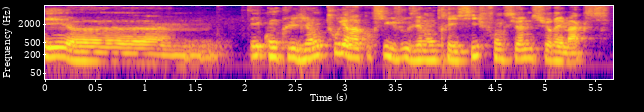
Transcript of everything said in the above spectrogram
Et, et conclusion, tous les raccourcis que je vous ai montrés ici fonctionnent sur Emacs.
